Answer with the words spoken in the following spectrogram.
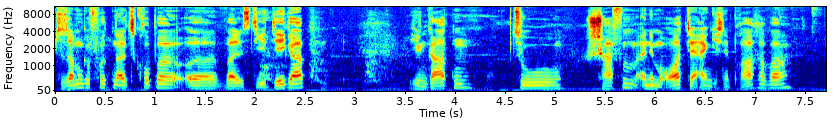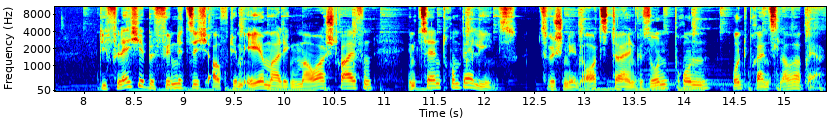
zusammengefunden als Gruppe, äh, weil es die Idee gab, hier einen Garten zu schaffen an einem Ort, der eigentlich eine Brache war. Die Fläche befindet sich auf dem ehemaligen Mauerstreifen im Zentrum Berlins zwischen den Ortsteilen Gesundbrunnen und Prenzlauer Berg.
